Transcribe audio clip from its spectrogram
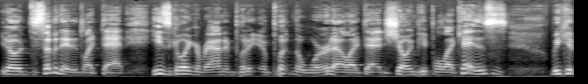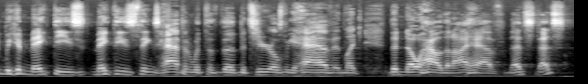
you know disseminated like that he's going around and putting putting the word out like that and showing people like hey this is we can we can make these make these things happen with the, the materials we have and like the know-how that I have. That's that's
